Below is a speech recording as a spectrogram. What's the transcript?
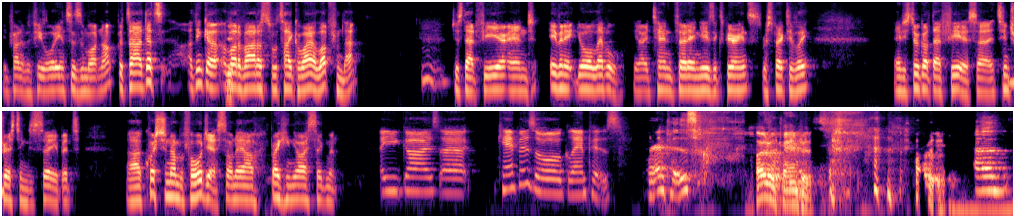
in front of a few audiences and whatnot. But uh, that's, I think, a, a lot of artists will take away a lot from that. Just that fear, and even at your level, you know, 10, 13 years experience, respectively, and you still got that fear. So it's interesting to see. But uh, question number four, Jess, on our Breaking the Ice segment. Are you guys uh, campers or glampers? Rampers. Total campers. totally. Um,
